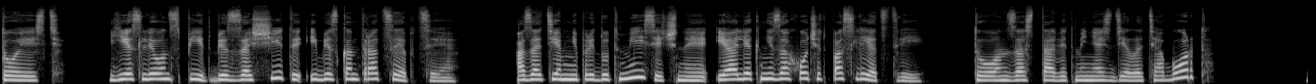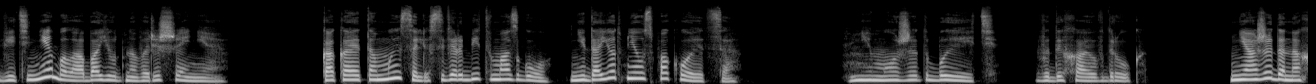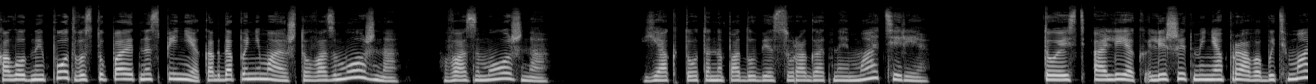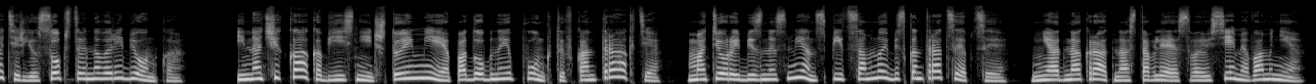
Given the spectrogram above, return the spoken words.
То есть, если он спит без защиты и без контрацепции, а затем не придут месячные, и Олег не захочет последствий, то он заставит меня сделать аборт? Ведь не было обоюдного решения. Какая-то мысль свербит в мозгу, не дает мне успокоиться. Не может быть. Выдыхаю вдруг. Неожиданно холодный пот выступает на спине, когда понимаю, что, возможно, возможно, я кто-то наподобие суррогатной матери? То есть Олег лишит меня права быть матерью собственного ребенка. Иначе как объяснить, что, имея подобные пункты в контракте, матерый бизнесмен спит со мной без контрацепции, неоднократно оставляя свое семя во мне?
